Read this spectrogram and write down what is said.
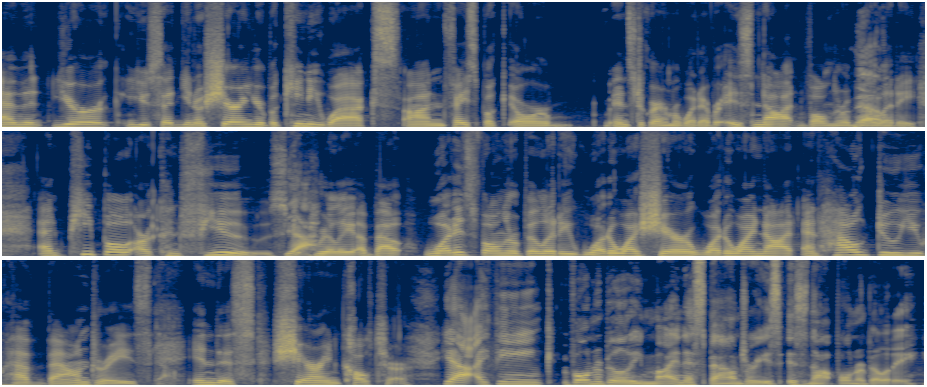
And then you're you said you know sharing your bikini wax on Facebook or Instagram or whatever is not vulnerability. And people are confused Yeah. really about what is vulnerability, what do I share, what do I not, and how do you have boundaries in this sharing culture? yeah, I think vulnerability minus boundaries is not vulnerability.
